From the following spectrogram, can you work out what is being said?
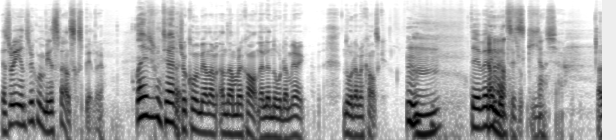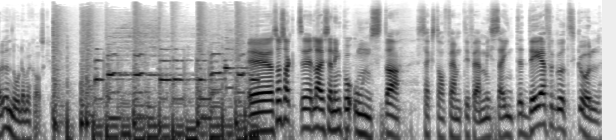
Jag tror inte det kommer bli en svensk spelare. Nej, det tror inte jag Jag heller. tror det kommer bli en, en amerikan, eller nordamerik, nordamerikansk. Mm. Mm. Det är väl rimligt. Kanadensisk Mm. kanske. Ja, det är nordamerikansk. Eh, som sagt, eh, livesändning på onsdag 16.55. Missa inte det för guds skull.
